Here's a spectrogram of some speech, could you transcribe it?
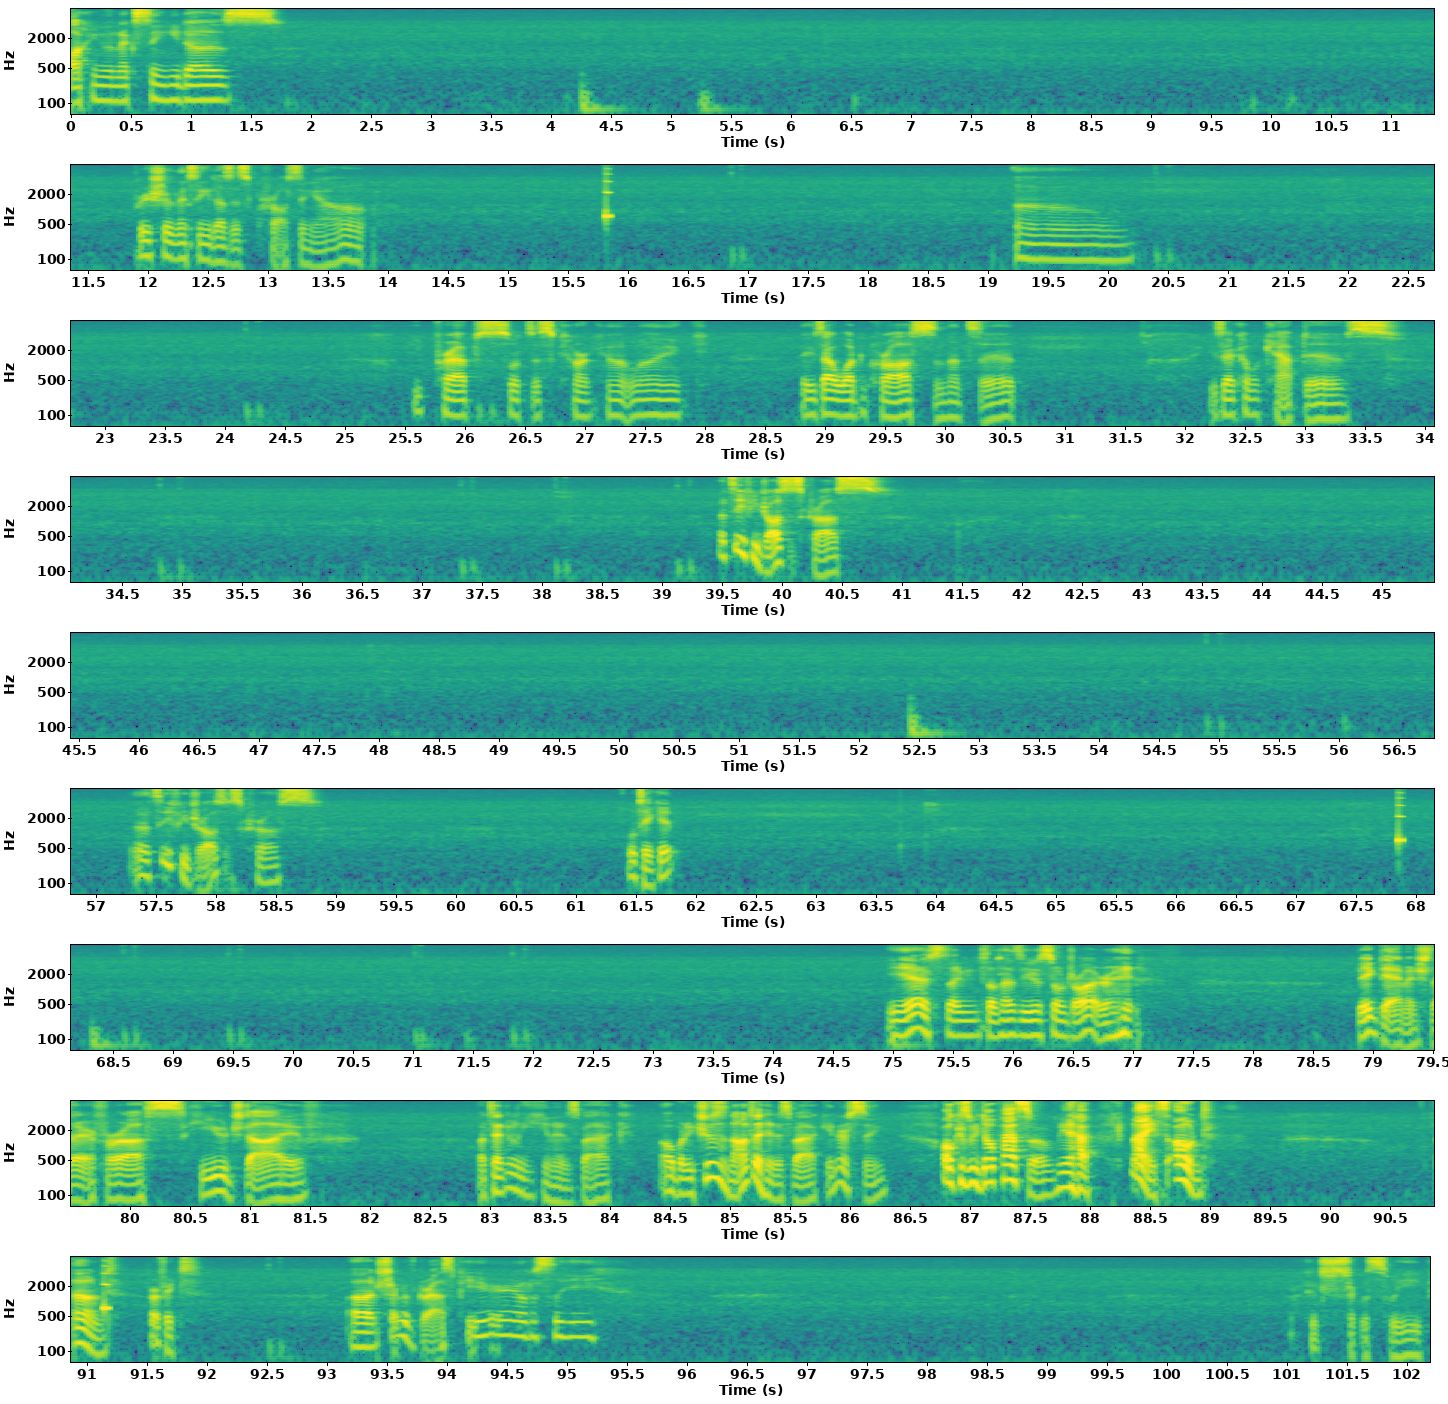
Blocking the next thing he does. Pretty sure the next thing he does is crossing out. Um... He preps. What's this card count like? He's got one cross and that's it. He's got a couple captives. Let's see if he draws his cross. Uh, let's see if he draws his cross. We'll take it. Yes, I mean, sometimes you just don't draw it, right? Big damage there for us. Huge dive. Oh, technically he can hit his back. Oh, but he chooses not to hit his back. Interesting. Oh, because we don't pass them. Yeah. Nice. Owned. Owned. Perfect. Uh, start with Grasp here, honestly. Or could start with Sweep.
